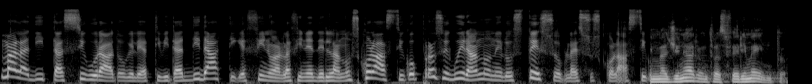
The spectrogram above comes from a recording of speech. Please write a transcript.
ma la ditta ha assicurato che le attività didattiche fino alla fine dell'anno scolastico proseguiranno nello stesso plesso scolastico. Immaginare un trasferimento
